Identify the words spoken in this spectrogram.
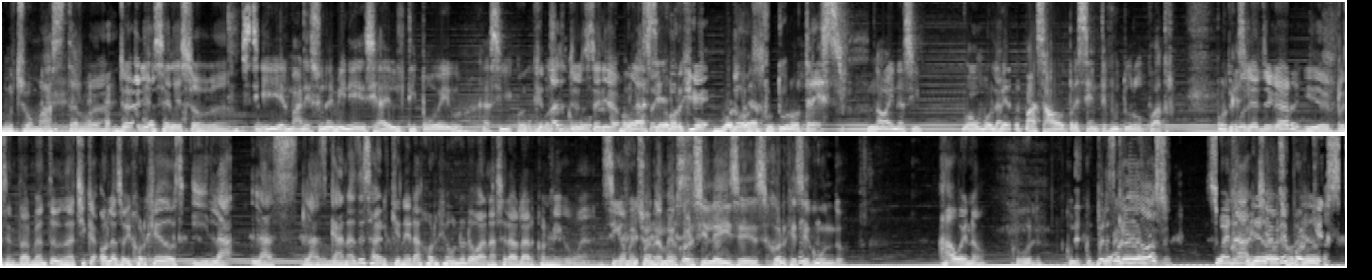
Mucho master, weón. Yo debería hacer eso, weón. Sí, el man es una eminencia del tipo B, güey. así como ¿Qué tal? Yo sería, hola, soy Jorge Volver al 2. futuro 3, una vaina así. O Sí, volver la- al pasado, presente, futuro 4. Yo Porque sí. podría llegar y presentarme ante una chica. Hola, soy Jorge 2. Y la, las, las ganas de saber quién era Jorge 1 lo van a hacer hablar conmigo, weón. Sígame Suena mejor si le dices Jorge II. Ah, bueno, cool. cool, cool. Pero es que Bueno, 2 suena Jorge chévere dos, porque, dos.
